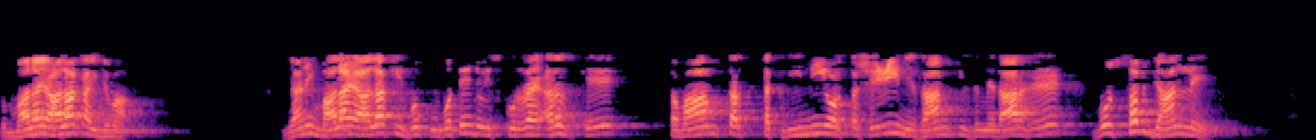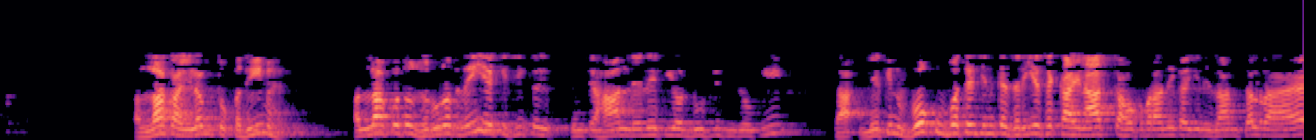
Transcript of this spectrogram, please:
تو مالا اعلیٰ کا اجماع۔ یعنی مالا اعلیٰ کی وہ قوتیں جو اس ارض کے تمام تر تکوینی اور تشریحی نظام کی ذمہ دار ہیں، وہ سب جان لیں۔ اللہ کا علم تو قدیم ہے۔ اللہ کو تو ضرورت نہیں ہے کسی کے امتحان لینے کی اور دوسری چیزوں کی۔ لیکن وہ قوتیں جن کے ذریعے سے کائنات کا حکمرانی کا یہ نظام چل رہا ہے،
